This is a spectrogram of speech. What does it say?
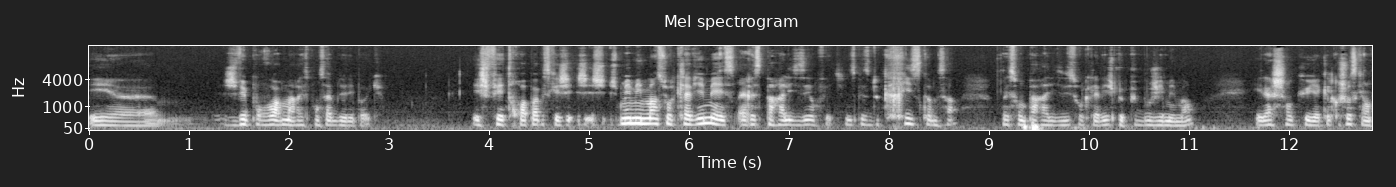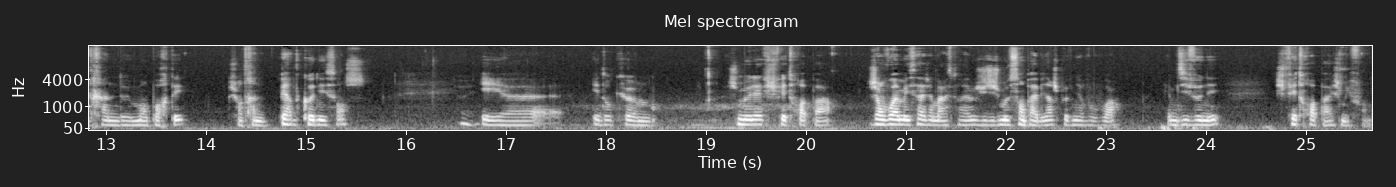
Et euh, je vais pour voir ma responsable de l'époque. Et je fais trois pas parce que je mets mes mains sur le clavier, mais elles, elles restent paralysées en fait. Une espèce de crise comme ça. Elles sont paralysées sur le clavier, je peux plus bouger mes mains. Et là, je sens qu'il y a quelque chose qui est en train de m'emporter. Je suis en train de perdre connaissance. Et, euh, et donc, euh, je me lève, je fais trois pas. J'envoie un message à ma responsable. Je lui dis Je me sens pas bien, je peux venir vous voir. Elle me dit Venez. Je fais trois pas, je m'effondre.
